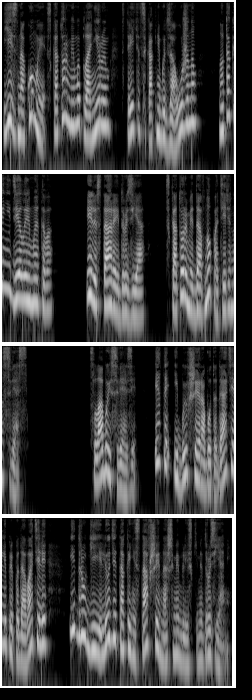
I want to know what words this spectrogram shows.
есть знакомые, с которыми мы планируем встретиться как-нибудь за ужином, но так и не делаем этого. Или старые друзья, с которыми давно потеряна связь. Слабые связи это и бывшие работодатели, преподаватели и другие люди, так и не ставшие нашими близкими друзьями.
